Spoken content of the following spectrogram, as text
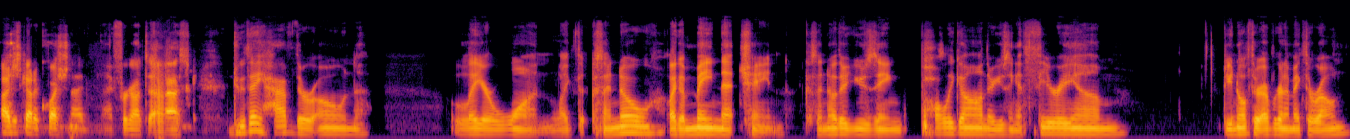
I just got a question I, I forgot to ask. Do they have their own layer one? Like, because I know, like a mainnet chain, because I know they're using Polygon, they're using Ethereum. Do you know if they're ever going to make their own?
